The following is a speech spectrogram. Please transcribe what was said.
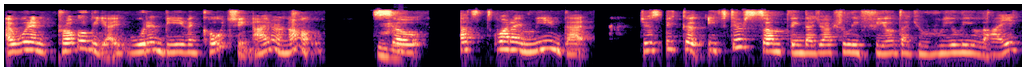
I wouldn't probably i wouldn't be even coaching. I don't know. Mm-hmm. so that's what i mean that just because if there's something that you actually feel that you really like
